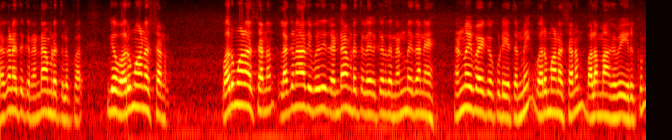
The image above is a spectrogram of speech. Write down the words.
லக்னத்துக்கு ரெண்டாம் இடத்தில் இருப்பார். இங்கே வருமான ஸ்தானம். வருமான ஸ்தானம் லக்னாதிபதி ரெண்டாம் இடத்தில் இருக்கிறது நன்மை தானே. நன்மை பயக்கக்கூடிய தன்மை வருமான ஸ்தானம் பலமாகவே இருக்கும்.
